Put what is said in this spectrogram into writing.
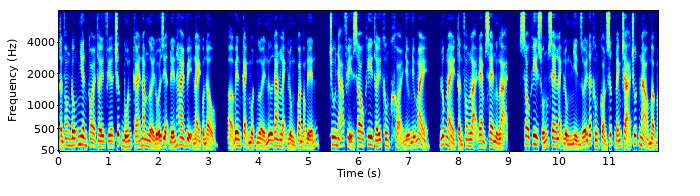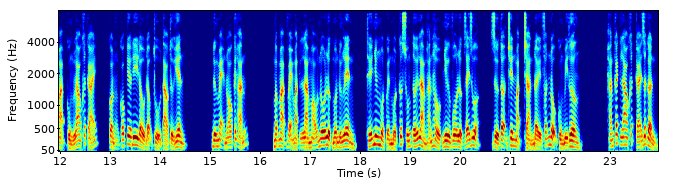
tần phong đống nhiên coi thấy phía trước bốn cái năm người đối diện đến hai vị này quần đầu, ở bên cạnh một người nữ đang lạnh lùng quan vọng đến, chu nhã phỉ sau khi thấy không khỏi nhịu nhữ mày, lúc này tần phong lại đem xe ngừng lại, sau khi xuống xe lạnh lùng nhìn dưới đất không còn sức đánh trả chút nào mập mạp cùng lao khất cái, còn có kia đi đầu động thủ tào tử hiên. Đừng mẹ nó kết hắn. Mập mạp vẻ mặt làm máu nỗ lực muốn đứng lên, thế nhưng một quyền một cất xuống tới làm hắn hầu như vô lực dãy ruộng dử tận trên mặt tràn đầy phẫn nộ cùng bị thương. Hắn cách lao khất cái rất gần,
